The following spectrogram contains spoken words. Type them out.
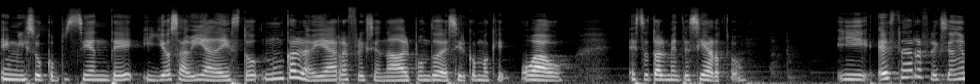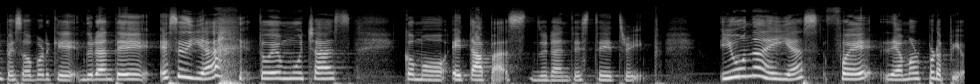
en mi subconsciente y yo sabía de esto, nunca lo había reflexionado al punto de decir como que, wow, es totalmente cierto. Y esta reflexión empezó porque durante ese día tuve muchas como etapas durante este trip. Y una de ellas fue de amor propio.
